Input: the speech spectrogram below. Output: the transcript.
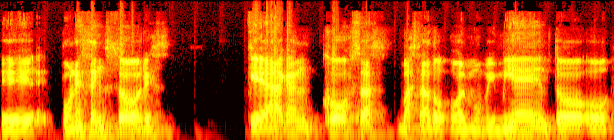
eh, poner sensores que hagan cosas basado o en movimiento o,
